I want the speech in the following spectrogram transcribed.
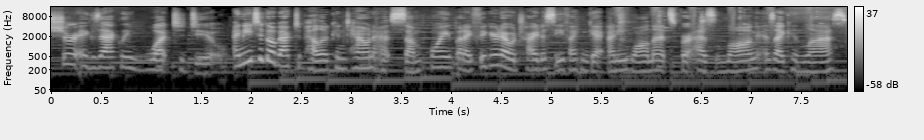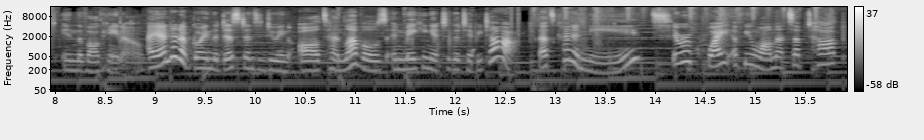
sure exactly what to do. I need to go back to Pelican Town at some point, but I figured I would try to see if I can get any walnuts for as long as I can last in the volcano. I ended up going the distance and doing all 10 levels and making it to the tippy top. That's kind of neat. There were quite a few walnuts up top,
